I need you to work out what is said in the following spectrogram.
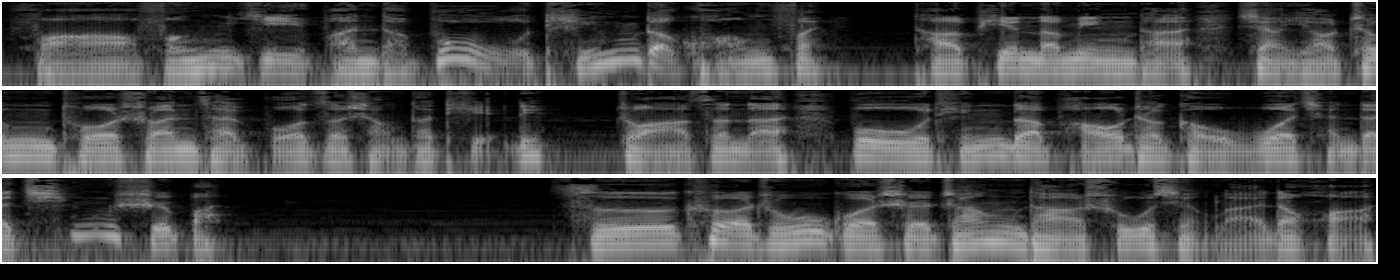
发疯一般的不停的狂吠。它拼了命的想要挣脱拴在脖子上的铁链，爪子呢不停的刨着狗窝前的青石板。此刻，如果是张大叔醒来的话，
